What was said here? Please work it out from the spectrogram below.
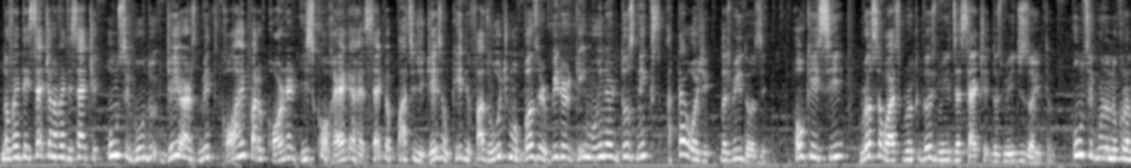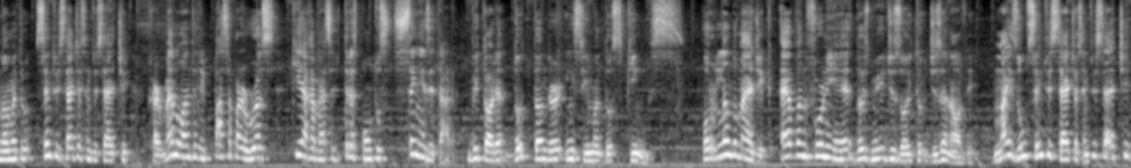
97 a 97, 1 segundo, J.R. Smith corre para o corner, escorrega, recebe o passe de Jason Kidd e faz o último buzzer beater game winner dos Knicks até hoje, 2012. OKC, Russell Westbrook 2017-2018. 1 segundo no cronômetro, 107 a 107, Carmelo Anthony passa para Russ, que arremessa de 3 pontos sem hesitar. Vitória do Thunder em cima dos Kings. Orlando Magic, Evan Fournier 2018-19. Mais um 107 a 107,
